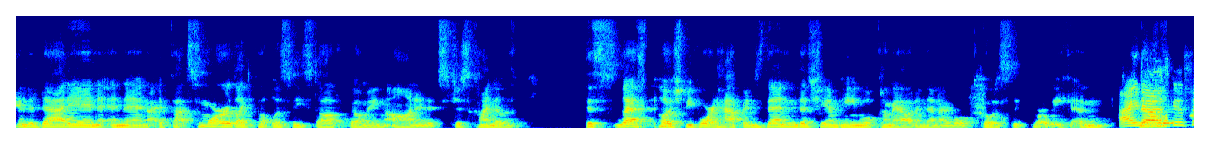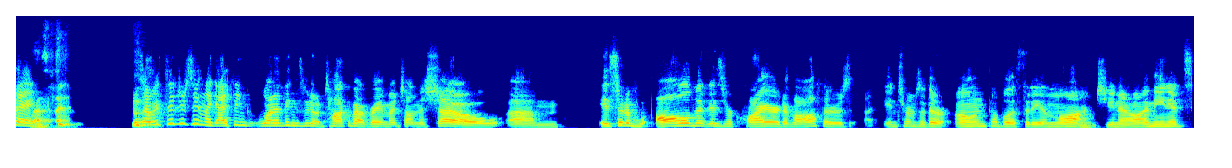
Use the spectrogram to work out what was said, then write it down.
handed that in and then I've got some more like publicity stuff going on and it's just kind of this last push before it happens. Then the champagne will come out and then I will go to sleep for a week. And I know I was gonna say so it's interesting. Like I think one of the things we don't talk about very much on the show um is sort of all that is required of authors uh, in terms of their own publicity and launch you know? I mean it's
